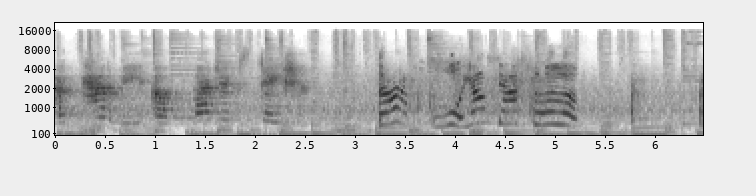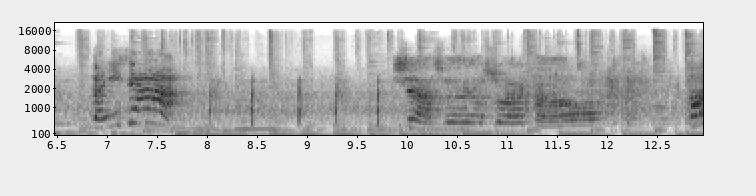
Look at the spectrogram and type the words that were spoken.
Academy of Magic Station。啊，我要下车了，等一下，下车要刷卡哦。啊，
